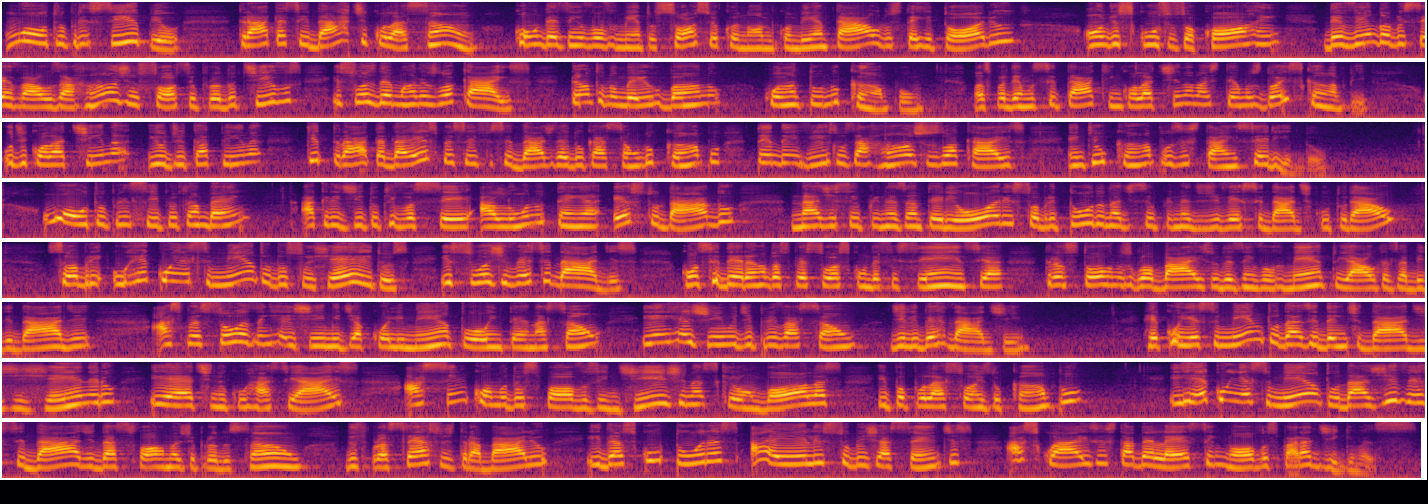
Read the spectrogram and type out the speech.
Um outro princípio trata-se da articulação com o desenvolvimento socioeconômico ambiental dos territórios onde os cursos ocorrem, devendo observar os arranjos socioprodutivos e suas demandas locais, tanto no meio urbano quanto no campo. Nós podemos citar que em Colatina nós temos dois campi, o de Colatina e o de Itapina, que trata da especificidade da educação do campo, tendo em vista os arranjos locais em que o campus está inserido. Um outro princípio também, acredito que você, aluno, tenha estudado nas disciplinas anteriores, sobretudo na disciplina de diversidade cultural, sobre o reconhecimento dos sujeitos e suas diversidades, considerando as pessoas com deficiência, transtornos globais do desenvolvimento e altas habilidades, as pessoas em regime de acolhimento ou internação e em regime de privação de liberdade. Reconhecimento das identidades de gênero e étnico-raciais, assim como dos povos indígenas, quilombolas e populações do campo, e reconhecimento da diversidade das formas de produção, dos processos de trabalho e das culturas a eles subjacentes, as quais estabelecem novos paradigmas.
